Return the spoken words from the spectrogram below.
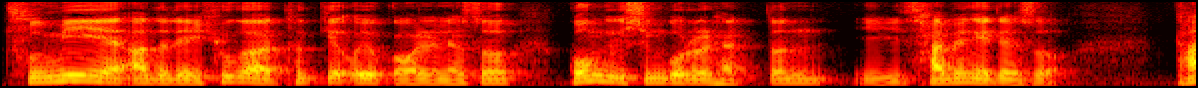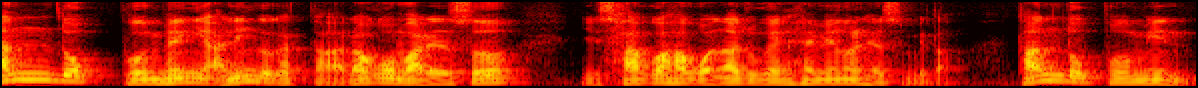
추미애 아들의 휴가 특혜 의혹과 관련해서 공익 신고를 했던 이 사병에 대해서 단독 범행이 아닌 것 같다라고 말해서 사과하고 나중에 해명을 했습니다. 단독 범인,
